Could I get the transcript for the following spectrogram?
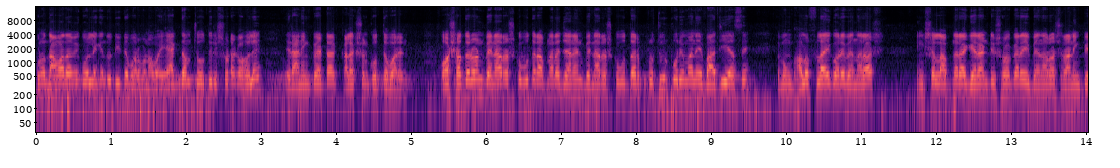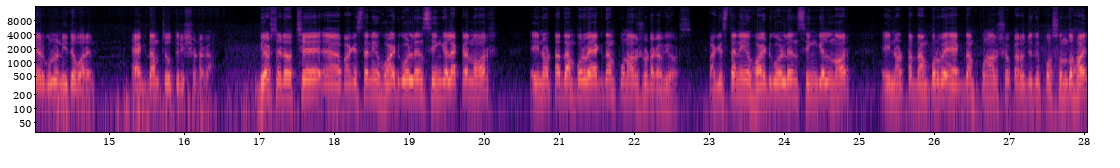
কোনো দামাদামি করলে কিন্তু দিতে পারব না, ভাই। একদম চৌত্রিশশো টাকা হলে এই রানিং প্যাডটা কালেকশন করতে পারেন। অসাধারণ বেনারস কবুতর আপনারা জানেন, বেনারস কবুতর প্রচুর পরিমাণে বাজি আছে এবং ভালো ফ্লাই করে বেনারস। ইনশাল্লাহ আপনারা গ্যারান্টি সহকারে এই বেনারস রানিং পেয়ারগুলো নিতে পারেন। একদম চৌত্রিশশো টাকা। ভিওর্স এটা হচ্ছে পাকিস্তানি হোয়াইট গোল্ডেন সিঙ্গেল একটা নর। এই নটটার দাম পড়বে একদম পনেরোশো টাকা viewers Pakistani white golden single নর, এই নটটার দাম পড়বে একদম পনেরোশো। কারও যদি পছন্দ হয়,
